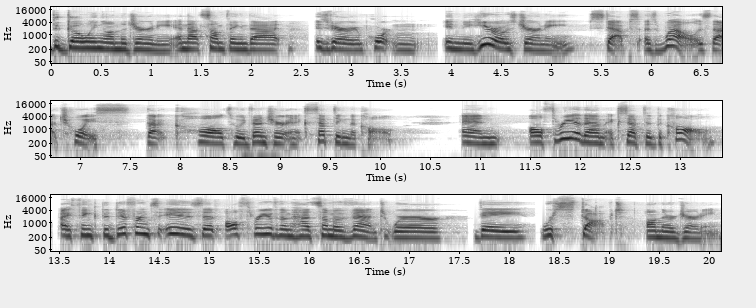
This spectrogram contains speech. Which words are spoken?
the going on the journey, and that's something that is very important in the hero's journey steps as well, is that choice, that call to adventure and accepting the call. And all three of them accepted the call. I think the difference is that all three of them had some event where they were stopped on their journey.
